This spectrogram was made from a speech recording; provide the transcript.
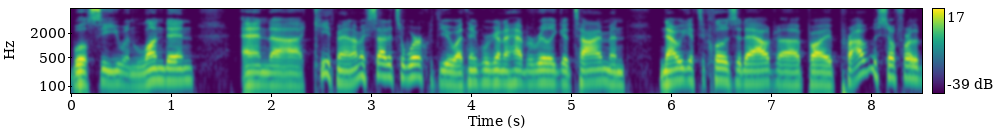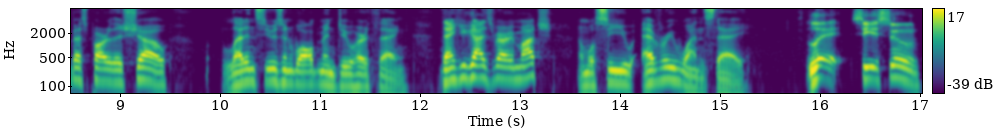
We'll see you in London. And uh, Keith, man, I'm excited to work with you. I think we're going to have a really good time. And now we get to close it out uh, by probably so far the best part of this show, letting Suzyn Waldman do her thing. Thank you guys very much, and we'll see you every Wednesday. Lit. See you soon.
